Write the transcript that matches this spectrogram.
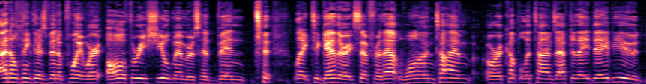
I don't think there's been a point where all three Shield members have been t- like together, except for that one time or a couple of times after they debuted.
